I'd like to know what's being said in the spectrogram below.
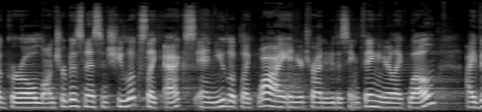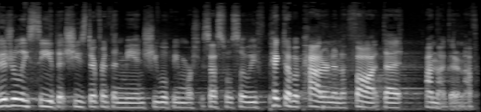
a girl launch her business and she looks like X and you look like Y and you're trying to do the same thing and you're like, well, I visually see that she's different than me and she will be more successful. So we've picked up a pattern and a thought that I'm not good enough.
